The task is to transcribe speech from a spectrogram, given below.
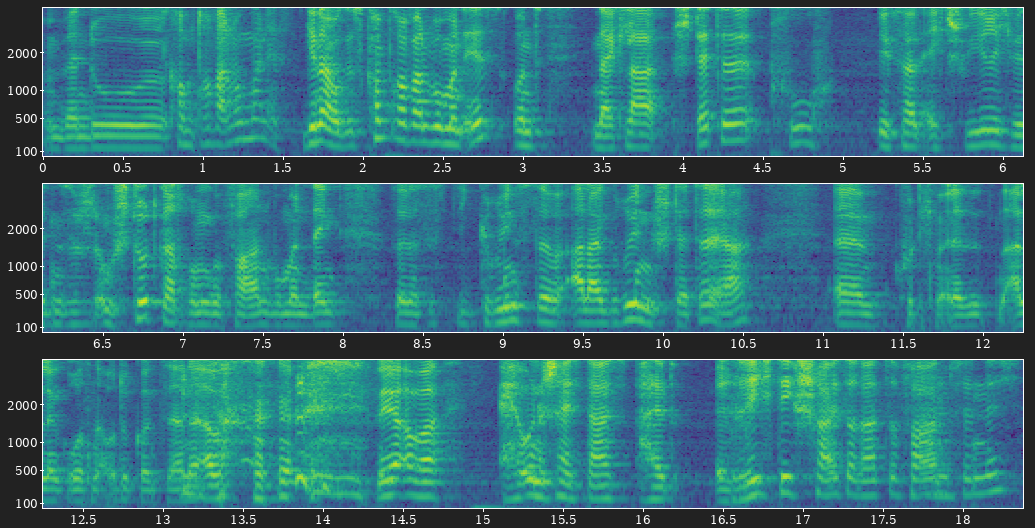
Und wenn du Kommt drauf an, wo man ist. Genau, es kommt drauf an, wo man ist. Und na klar, Städte, puh, ist halt echt schwierig. Wir sind so um Stuttgart rumgefahren, wo man denkt, so, das ist die grünste aller grünen Städte, ja. Ähm, gut, ich meine, da sitzen alle großen Autokonzerne, aber, nee, aber, ey, ohne Scheiß, da ist halt richtig scheiße Rad zu fahren, finde ich.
